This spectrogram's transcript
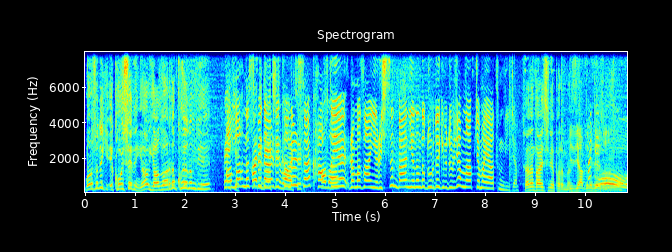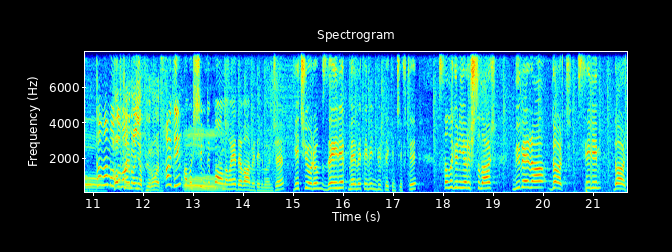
bana sonra diyor ki e koysaydın ya yalvardım koyalım diye. Peki, Allah nasip hadi eder de geçtim kalırsak artık. Ama haftaya Ramazan yarışsın. Ben yanında durduğu gibi duracağım. Ne yapacağım hayatım diyeceğim. Senden daha iyisini yaparım ben. Biz yardım ederiz ona. Tamam o Haftaya zaman. ben yapıyorum hadi. Hadi. Ama şimdi puanlamaya devam edelim önce. Geçiyorum. Zeynep, Mehmet Emin, Gültekin çifti. Salı günü yarıştılar. Müberra 4, Selim 4,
